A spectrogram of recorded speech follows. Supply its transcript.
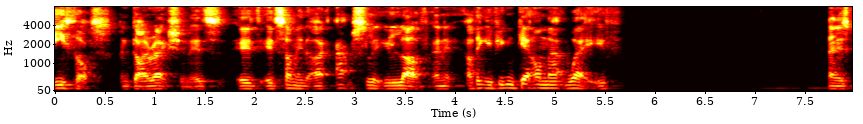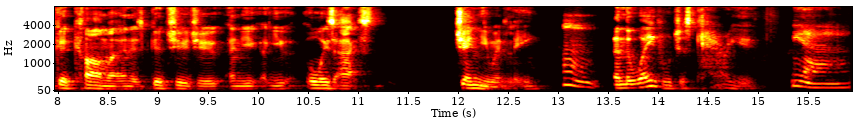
ethos and direction is is is something that I absolutely love. And it, I think if you can get on that wave, and it's good karma and it's good juju, and you you always act genuinely, Mm, then the wave will just carry you, yeah.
